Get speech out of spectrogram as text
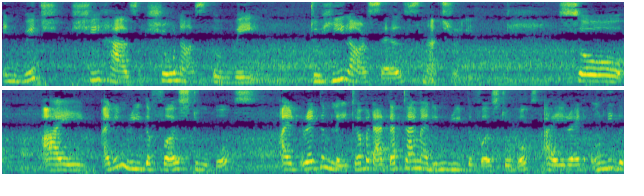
in which she has shown us the way to heal ourselves naturally. So I I didn't read the first two books. I read them later, but at that time I didn't read the first two books. I read only the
